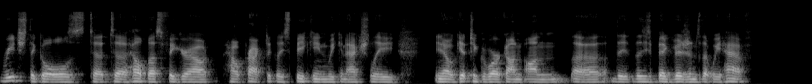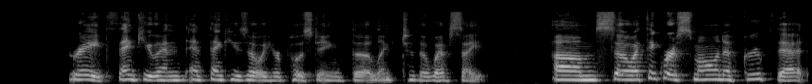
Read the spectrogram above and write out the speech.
reached the goals to, to help us figure out how practically speaking we can actually you know, get to work on on uh, the, these big visions that we have. Great, thank you, and and thank you, Zoe, for posting the link to the website. Um, so I think we're a small enough group that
